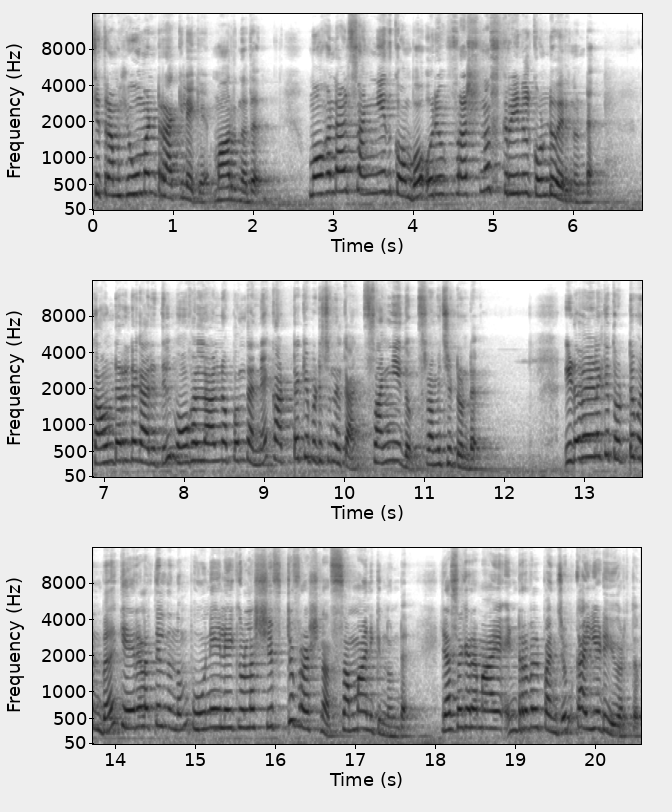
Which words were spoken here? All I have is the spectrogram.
ചിത്രം ഹ്യൂമൻ ട്രാക്കിലേക്ക് മാറുന്നത്. മോഹൻലാൽ സംഗീത് കോംബോ ഒരു ഫ്രഷ്നസ് സ്ക്രീനിൽ കൊണ്ടുവരുന്നുണ്ട്. കൗണ്ടറിന്റെ കാര്യത്തിൽ മോഹൻലാലിനൊപ്പം തന്നെ കട്ടയ്ക്ക് പിടിച്ചു നിൽക്കാൻ സംഗീതും ശ്രമിച്ചിട്ടുണ്ട്. ഇടവേളയ്ക്ക് തൊട്ടു മുൻപ് കേരളത്തിൽ നിന്നും പൂനെയിലേക്കുള്ള ഷിഫ്റ്റ് ഫ്രഷ്നസ് സമ്മാനിക്കുന്നുണ്ട്. രസകരമായ ഇന്റർവൽ പഞ്ചും കയ്യടി ഉയർത്തും.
